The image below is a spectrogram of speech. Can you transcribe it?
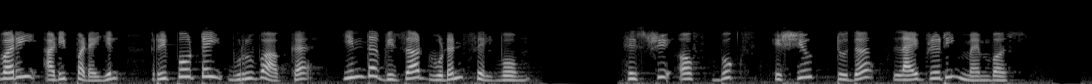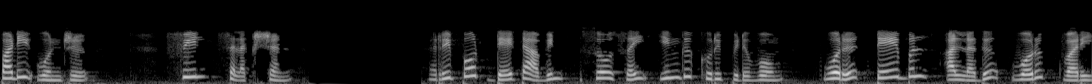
குரி அடிப்படையில் ரிப்போர்ட் ஐ உருவாக்க இந்த விசார்ட் உடன் செல்வோம். History of books issued to the library members படி 1 பீல்ட் செலக்ஷன் ரிப்போர்ட் டேட்டா வின் சோர்ஸ் ஐ இங்கு குறிப்பிடுவோம். ஒரு டேபிள் அல்லது ஒரு குரி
